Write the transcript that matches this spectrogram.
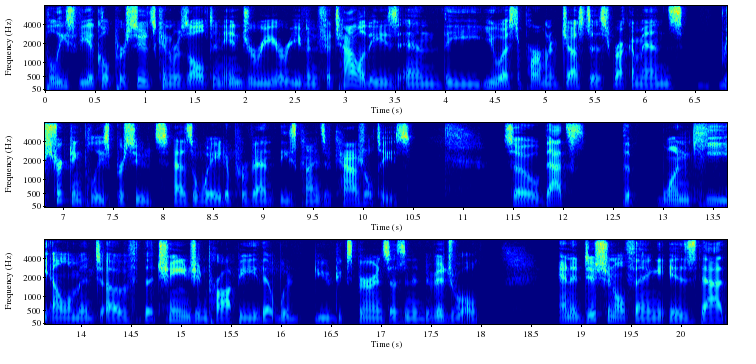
police vehicle pursuits can result in injury or even fatalities, and the U.S. Department of Justice recommends restricting police pursuits as a way to prevent these kinds of casualties. So that's the one key element of the change in Prop E that would you'd experience as an individual. An additional thing is that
